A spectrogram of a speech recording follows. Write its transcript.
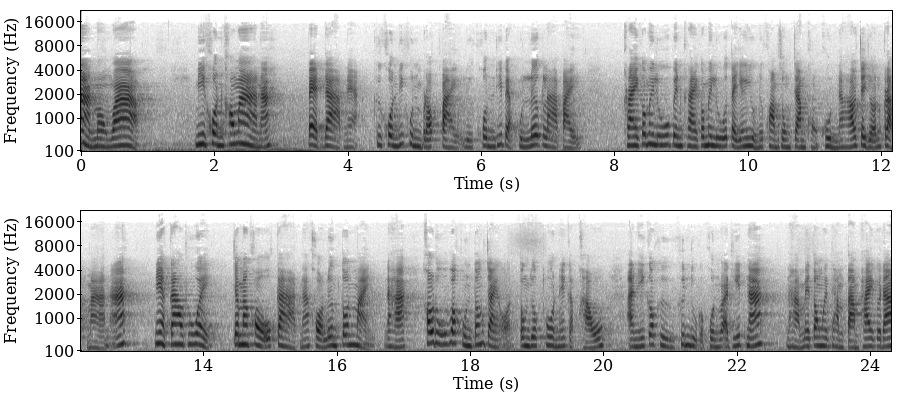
อ่านมองว่ามีคนเข้ามานะแปดดาบเนี่ยคือคนที่คุณบล็อกไป หรือคนที่แบบคุณเลิกลาไป ใครก็ไม่รู้เป็นใครก็ไม่รู้แต่ยังอยู่ในความทรงจำของคุณนะคะจะย้อนกลับมานะเนี่ยเก้าถ้วยจะมาขอโอกาสนะขอเริ่มต้นใหม่นะคะเขารู้ว่าคุณต้องใจอ่อนต้องยกโทษให้กับเขา อันนี้ก็คือขึ้นอยู่กับคนวันอาทิตย์นะนะคะไม่ต้องไปทำตามไพ่ก็ได้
